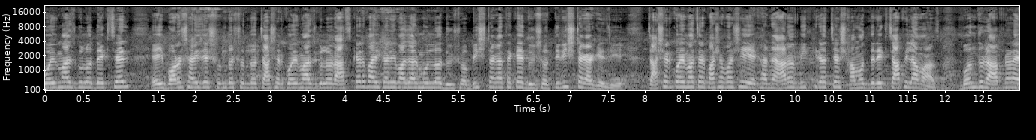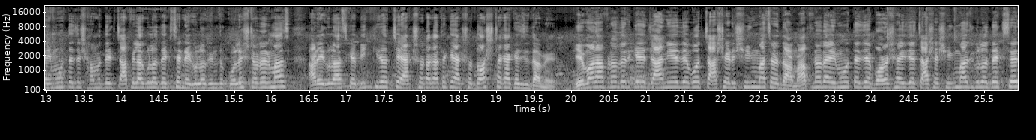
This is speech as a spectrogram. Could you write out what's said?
কই মাছগুলো দেখছেন, এই বড় সাইজের সুন্দর সুন্দর চাষের কই মাছগুলোর আজকের পাইকারি বাজার মূল্য দুইশো বিশ টাকা থেকে দুইশো টাকা কেজি। চাষের কই মাছের পাশাপাশি এখানে আরও বিক্রি হচ্ছে সামুদ্রিক চাপিলা মাছ। বন্ধুরা, আপনারা এই মুহূর্তে যে সামুদ্রিক চাপিলাগুলো দেখছেন, এগুলো কিন্তু কোলেস্টোরের মাছ, আর এগুলো আজকে বিক্রি হচ্ছে একশো টাকা থেকে একশো দশ টাকা কেজি দামে। এবার আপনাদেরকে জানিয়ে দেব চাষের শিং মাছের দাম। আপনারা এই মুহূর্তে যে বড় সাইজের চাষের শিং মাছগুলো দেখছেন,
